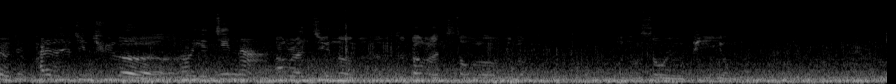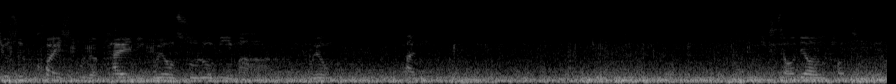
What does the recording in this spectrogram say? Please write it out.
没有就拍了就进去了。哦，也进了。当然进了，这当然收了，这个不能收有屁用？就是快速的拍，你不用输入密码，不用按，你少掉好几秒，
